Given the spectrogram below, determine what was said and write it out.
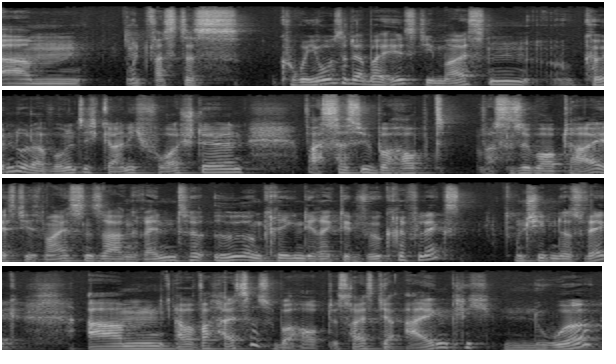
Ähm, und was das Kuriose dabei ist, die meisten können oder wollen sich gar nicht vorstellen, was das überhaupt, was das überhaupt heißt. Die meisten sagen Rente äh, und kriegen direkt den Wirkreflex und schieben das weg. Ähm, aber was heißt das überhaupt? Das heißt ja eigentlich nur,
